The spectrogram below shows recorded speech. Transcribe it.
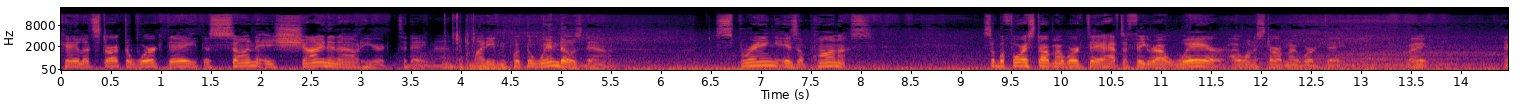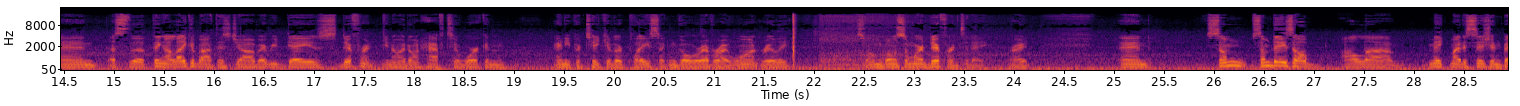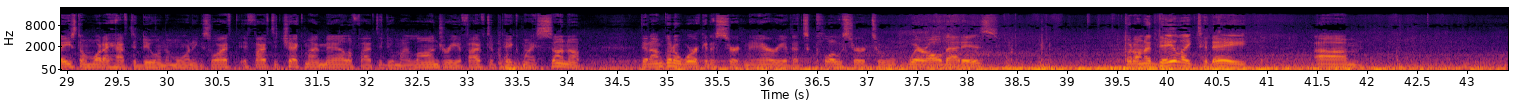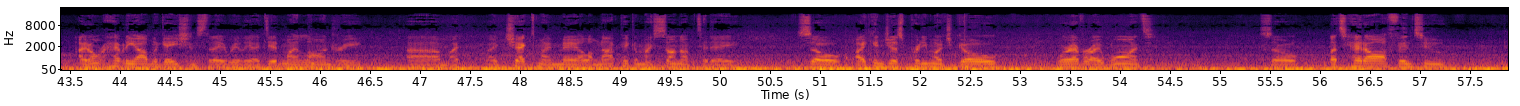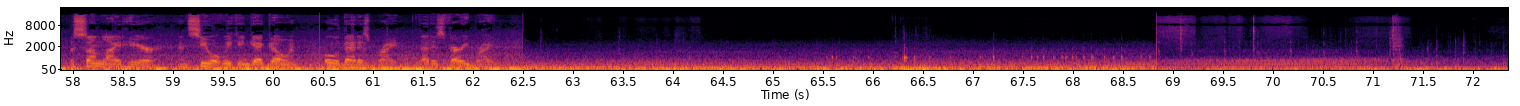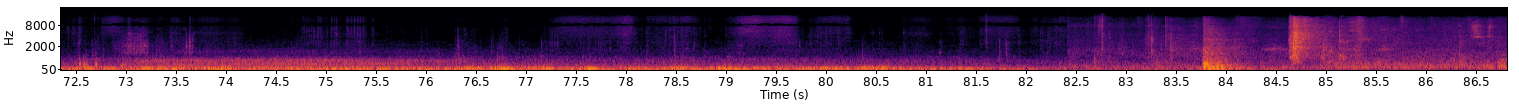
Okay, let's start the work day. The sun is shining out here today, man. Might even put the windows down. Spring is upon us. So before I start my workday, I have to figure out where I want to start my workday, right? And that's the thing I like about this job. Every day is different. You know, I don't have to work in any particular place. I can go wherever I want, really. So I'm going somewhere different today, right? And some some days I'll I'll uh, make my decision based on what I have to do in the morning. So if, I have to check my mail, if I have to do my laundry, if I have to pick my son up, then I'm going to work in a certain area that's closer to where all that is. But on a day like today, um, I don't have any obligations today, really. I did my laundry. Um, I, I checked my mail. I'm not picking my son up today. So I can just pretty much go wherever I want. So let's head off into the sunlight here and see what we can get going. Oh, that is bright. That is very bright.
